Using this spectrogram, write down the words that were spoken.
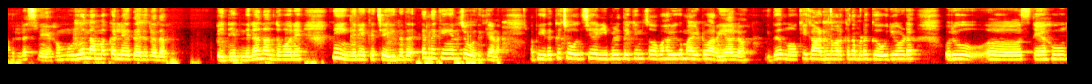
അവരുടെ സ്നേഹം മുഴുവൻ നമുക്കല്ലേ തരുന്നത്? പിന്നെ എന്തിനാ നന്ദുപോലെ നീ ഇങ്ങനെയൊക്കെ ചെയ്യുന്നത് എന്നൊക്കെ ഇങ്ങനെ ചോദിക്കുകയാണ്. അപ്പോൾ ഇതൊക്കെ ചോദിച്ചു കഴിയുമ്പോഴത്തേക്കും സ്വാഭാവികമായിട്ടും അറിയാലോ ഇത് നോക്കി കാണുന്നവർക്ക് നമ്മുടെ ഗൗരിയോട് ഒരു സ്നേഹവും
